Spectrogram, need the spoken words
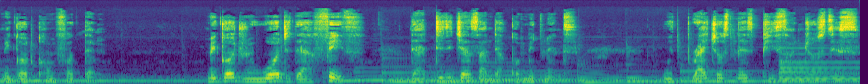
May God comfort them. May God reward their faith, their diligence, and their commitment with righteousness, peace, and justice.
